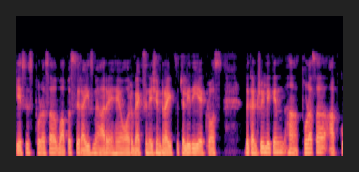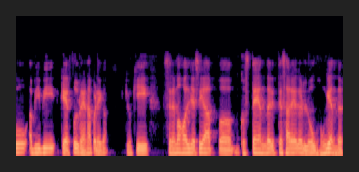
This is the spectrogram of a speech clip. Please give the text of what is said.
केसेस थोड़ा सा वापस से राइज में आ रहे हैं और वैक्सीनेशन ड्राइव तो चली रही है अक्रॉस द कंट्री लेकिन हाँ थोड़ा सा आपको अभी भी केयरफुल रहना पड़ेगा क्योंकि सिनेमा हॉल जैसे आप घुसते हैं अंदर, इतने सारे अगर लोग होंगे अंदर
